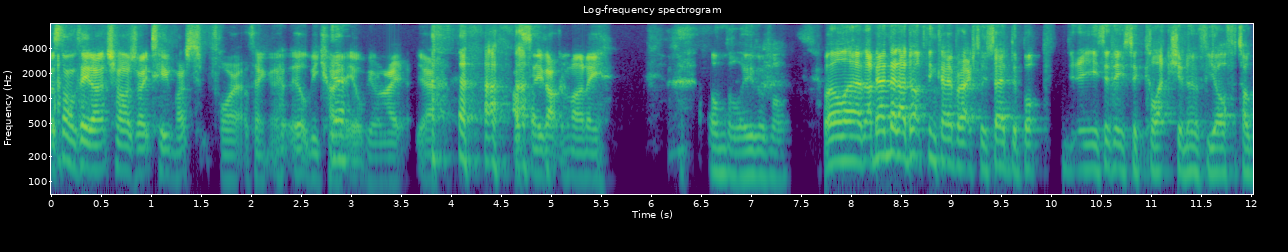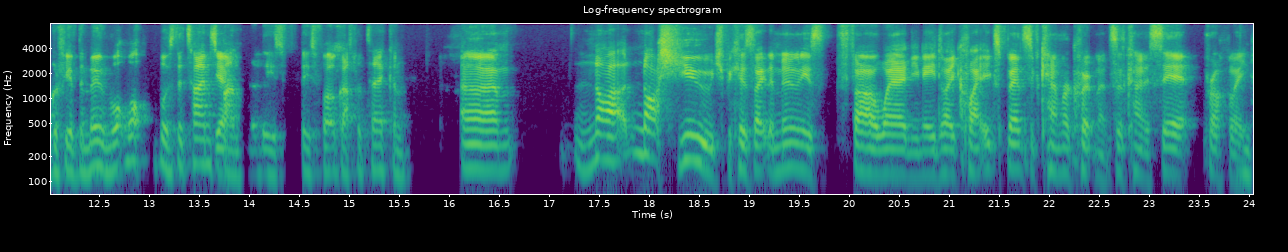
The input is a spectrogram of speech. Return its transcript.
As long as they don't charge like too much for it, I think it'll be kind of it'll be all right. Yeah, I'll save up the money. Unbelievable. Well, uh, I mean, I don't think I ever actually said the book is a, it's a collection of your photography of the moon. What what was the time span yeah. that these these photographs were taken? Um, not not huge because like the moon is far away and you need like quite expensive camera equipment to kind of see it properly. Mm.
